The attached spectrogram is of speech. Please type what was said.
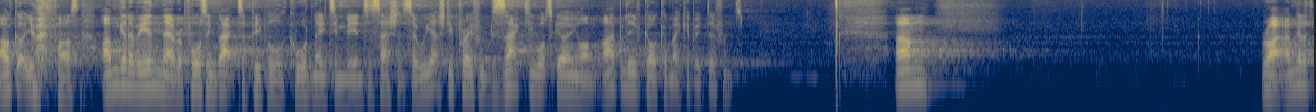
I've got UN pass. I'm going to be in there reporting back to people coordinating the intercession. So we actually pray for exactly what's going on. I believe God can make a big difference. Um, right, I'm going to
